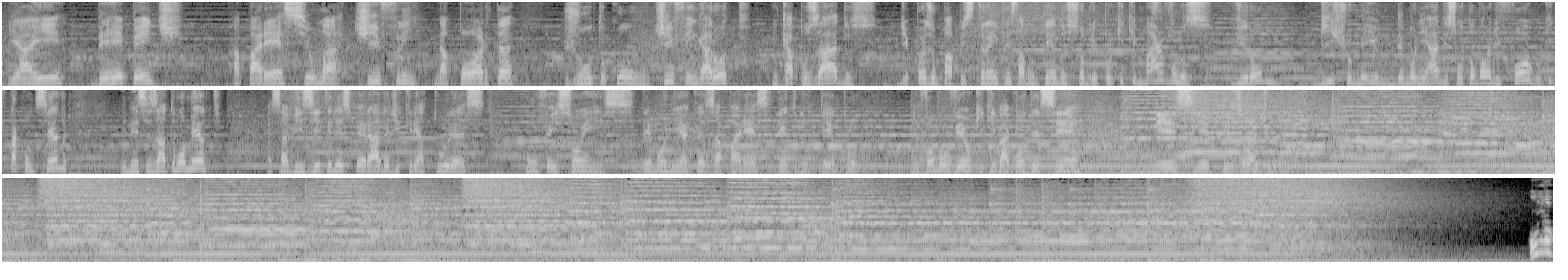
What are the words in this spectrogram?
E aí, de repente, aparece uma Tiflin na porta, junto com um Tiflin garoto, encapuzados. Depois de um papo estranho que eles estavam tendo sobre por que, que Marvelous virou um bicho meio demoniado e soltou bola de fogo, o que, que tá acontecendo? E nesse exato momento, essa visita inesperada de criaturas com feições demoníacas aparece dentro do templo. E vamos ver o que, que vai acontecer nesse episódio.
